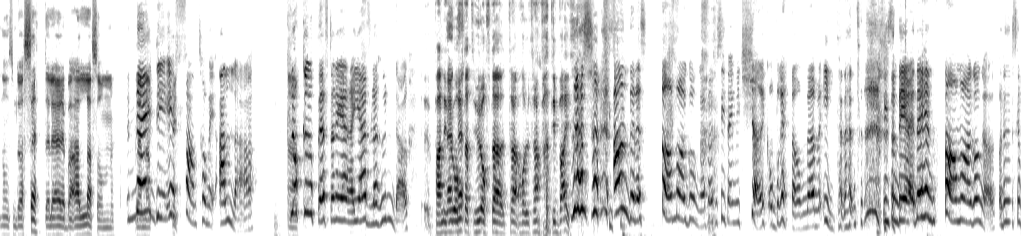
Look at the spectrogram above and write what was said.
någon som du har sett eller är det bara alla som... Nej, det är fan ta mig alla. Plocka upp efter era jävla hundar. Eh, Panni, hur ofta, hur ofta har du trampat i bajs? Alltså, alldeles för många gånger för att jag ska sitta i mitt kök och berätta om det över internet. Liksom det, det har hänt för många gånger och det ska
